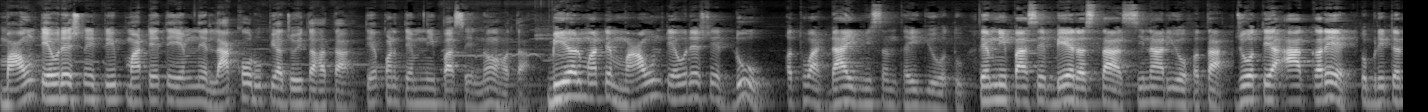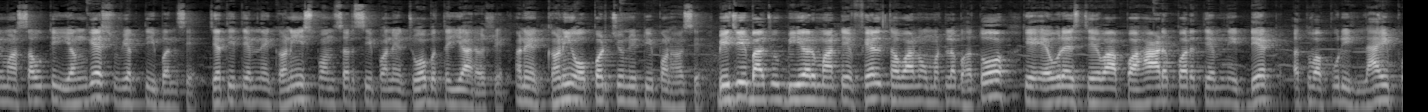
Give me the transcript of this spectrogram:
માઉન્ટ એવરેસ્ટની ટ્રીપ માટે તે એમને લાખો રૂપિયા જોઈતા હતા. તે પણ તેમની પાસે ન હતા. બિયર માટે માઉન્ટ એવરેસ્ટ એ ડુ અથવા ડાય મિશન થઈ ગયું હતું. તેમની પાસે બે રસ્તા સિનારીઓ હતા. જો તે આ કરે, તો બ્રિટનમાં સૌથી યંગેસ્ટ વ્યક્તિ બનશે, જેથી તેમને ઘણી સ્પોન્સરશિપ અને જોબ તૈયાર હશે અને ઘણી ઓપોર્ચ્યુનિટી પણ હશે. બીજી બાજુ બિયર માટે ફેલ થવાનો મતલબ હતો કે એવરેસ્ટ જેવા પહાડ પર તેમની ડેટ અથવા પૂરી લાઈફ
